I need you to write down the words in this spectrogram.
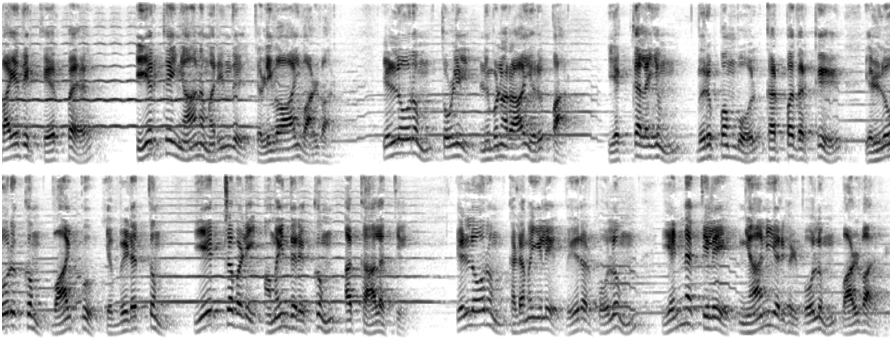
வயதிற்கேற்ப இயற்கை ஞானம் அறிந்து தெளிவாய் வாழ்வார். எல்லோரும் தொழில் நிபுணராய் இருப்பார் எக்கலையும் விருப்பம் போல் கற்பதற்கு எல்லோருக்கும் வாய்ப்பு எவ்விடத்தும் ஏற்றபடி அமைந்திருக்கும் அக்காலத்தில். எல்லோரும் கடமையிலே வீரர் போலும் எண்ணத்திலே ஞானியர்கள் போலும் வாழ்வார்கள்.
